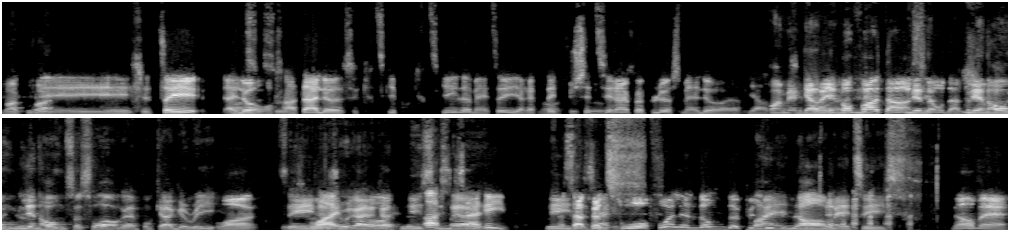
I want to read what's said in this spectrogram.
Vancouver? tu sais, là, on s'entend, là, c'est critiqué pour critiquer, là, mais il aurait peut-être pu s'étirer un peu plus, mais là, euh, regarde. Ouais, mais regarde, il va faire attention. Lindholm, Lindholm ce soir euh, pour Calgary. Ouais. C'est ouais. le jour à ouais. rappeler. Ah, ça arrive. Ça fait trois fois Lindholm depuis ben, le début. Non, mais tu sais. non, mais.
